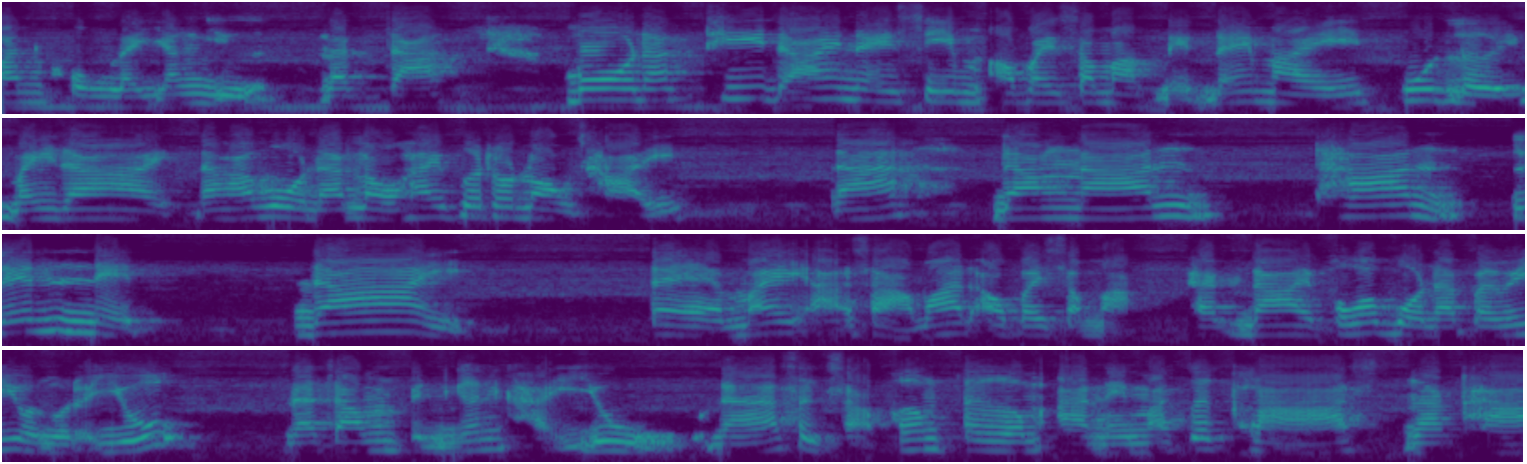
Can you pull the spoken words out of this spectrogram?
มั่นคงและยั่งยืนนะจ๊ะโบนัสที่ได้ในซิมเอาไปสมัครเน็ตได้ไหมพูดเลยไม่ได้นะคะโบนัสเราให้เพื่อทดลองใช้นะดังนั้นท่านเล่นเน็ตได้ แต่ไม่อาสามารถเอาไปสมัครแพ็คได้ เพราะว่าโบนัสมันไม่อยู่หมดอายุนะจ๊ะมันเป็นเงื่อนไขอยู่นะศึกษาเพิ่มเติมอ่านในมาสเตอร์คลาสนะคะ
